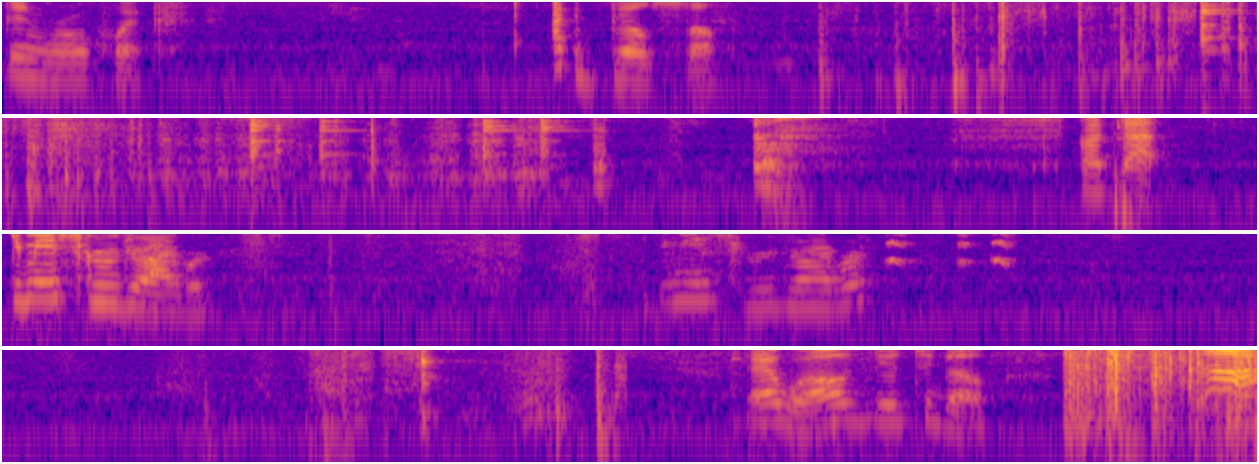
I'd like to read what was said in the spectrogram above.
thing real quick. I can build stuff. Got that. Give me a screwdriver. Give me a screwdriver. Yeah, we're all good to go. Ah!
